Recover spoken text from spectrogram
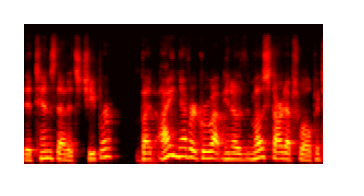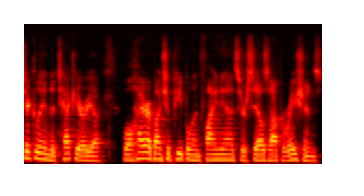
It tends that it's cheaper, but mm-hmm. I never grew up. You know, most startups will, particularly in the tech area, will hire a bunch of people in finance or sales operations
